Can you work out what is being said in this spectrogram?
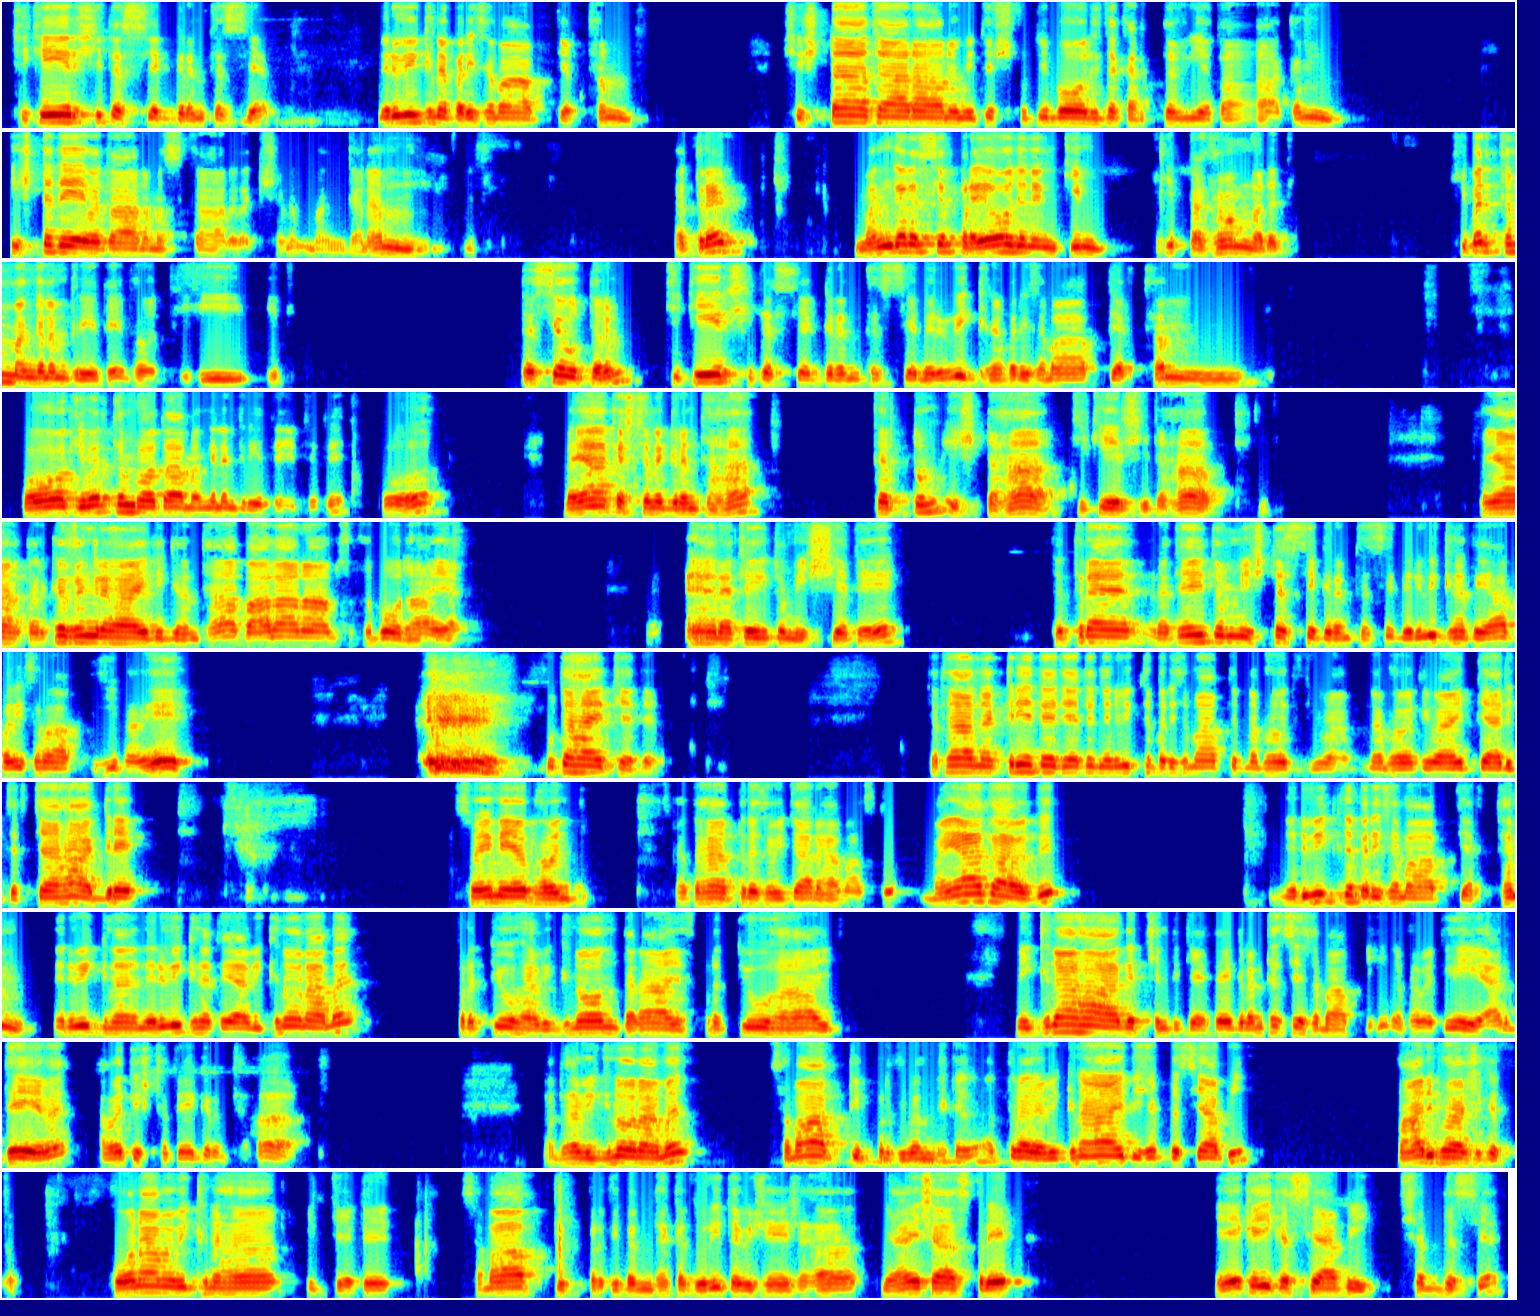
चिकीर्षितस्य ग्रन्थस्य निर्विघ्नपरिसमाप्त्यर्थम्। शिष्टाचारानुमितिश्रुतिबोधितकर्तव्यताकम् इष्टदेवतानमस्कारलक्षणं मङ्गलम् अत्र मङ्गलस्य प्रयोजनं किम् इति प्रथमं वदति। किमर्थं मङ्गलं क्रियते भवद्भिः इति। तस्य उत्तरं चिकीर्षितस्य ग्रन्थस्य निर्विघ्नपरिसमाप्त्यर्थम् ओः किमर्थं भवता मङ्गलं क्रियते इत्युक्ते ओः मया कश्चन ग्रन्थः कर्तुम् इष्टः, चिकीर्षितः। मया तर्कसङ्ग्रहः इति ग्रन्थः बालानां सुखबोधाय। रचयितुम् इष्यते तत्र रचयितुम् इष्टस्य ग्रन्थस्य निर्विघ्नतया परिसमाप्तिः भवेत्। कुतः चेत् तथा न क्रियते चेत् निर्विघ्नपरिसमाप्तिर्न भवति वा न भवति वा इत्यादि चर्चाः अग्रे स्वयमेव भवन्ति। अतः अत्र सविचारः मास्तु। मया तावत् निर्विघ्नपरिसमाप्त्यर्थं निर्विघ्न, निर्विघ्नतया विघ्नो नाम प्रत्यूह विघ्नोऽन्तरायः प्रत्यूहः इति। विघ्नाः आगच्छन्ति चेत् ग्रन्थस्य समाप्तिः न भवति, अर्धे एव अवतिष्ठते ग्रन्थः। अतः विघ्नो नाम समाप्तिप्रतिबन्धक, अत्र विघ्नः इति शब्दस्यापि पारिभाषिकत्वं। को नाम विघ्नः इत्येत् समाप्तिप्रतिबन्धकदुरितविशेषः, न्यायशास्त्रे एकैकस्यापि शब्दस्य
